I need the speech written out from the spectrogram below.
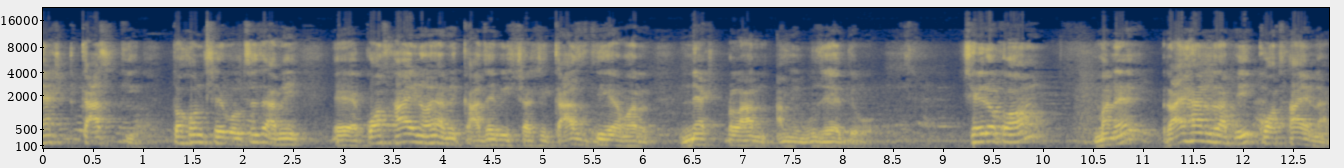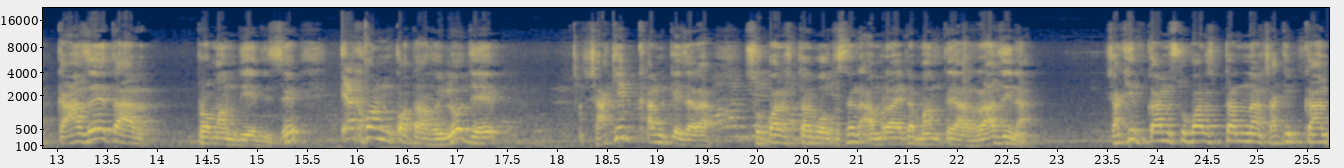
নেক্সট কাজ কি? তখন সে বলছে যে, আমি কথায় নয়, আমি কাজে বিশ্বাসী। কাজ দিয়ে আমার নেক্সট প্ল্যান আমি বুঝিয়ে দেব। সেরকম মানে রায়হান রাফি কথায় না, কাজে তার প্রমাণ দিয়ে দিছে। এখন কথা হইল যে, সাকিব খানকে যারা সুপারস্টার বলতেছেন, আমরা এটা মানতে আর রাজি না। সাকিব খান সুপারস্টার না, সাকিব খান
